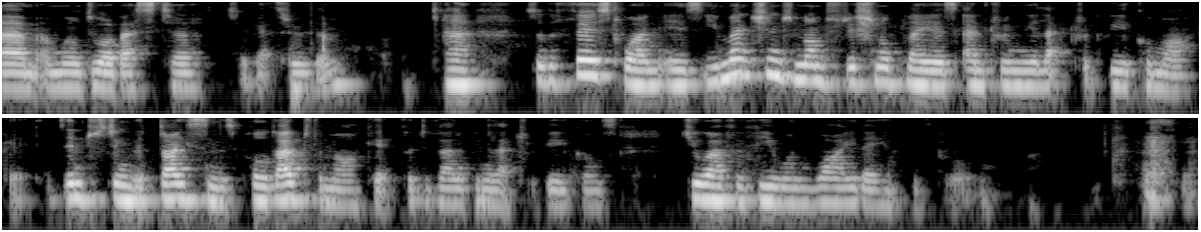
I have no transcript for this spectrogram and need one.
um, and we'll do our best to, to get through them. Uh, so the first one is, you mentioned non-traditional players entering the electric vehicle market. It's interesting that Dyson has pulled out of the market for developing electric vehicles. Do you have a view on why they have withdrawn?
